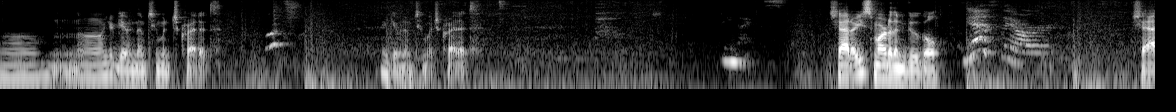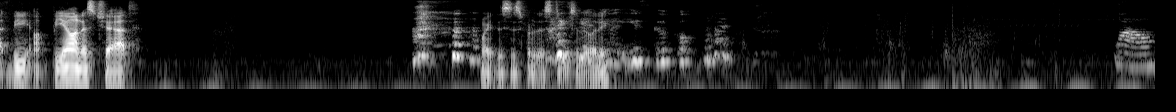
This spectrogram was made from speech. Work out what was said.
No, no, you're giving them too much credit. What? You're giving them too much credit. Be nice. Chat, are you smarter than Google? Yes, they are. Chat, be be honest, chat. Wait, this is for the I ability. use Google. wow.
